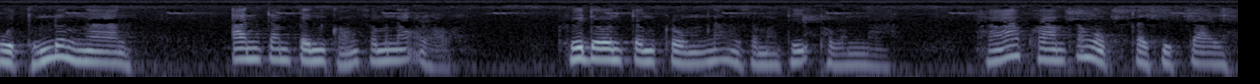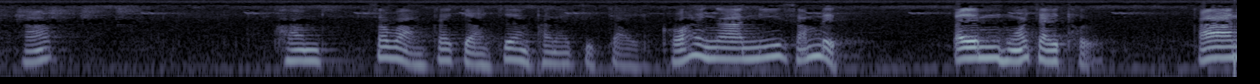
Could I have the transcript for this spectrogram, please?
พูดถึงเรื่องงาน อันจำเป็นของสมณะเรา คือเดินจงกรมนั่งสมาธิภาวนา หาความสงบใส่จิตใจหาความสว่างกระจ่างแจ้งภายในจิตใจ ขอให้งานนี้สำเร็จเต็มหัวใจเถิด การ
